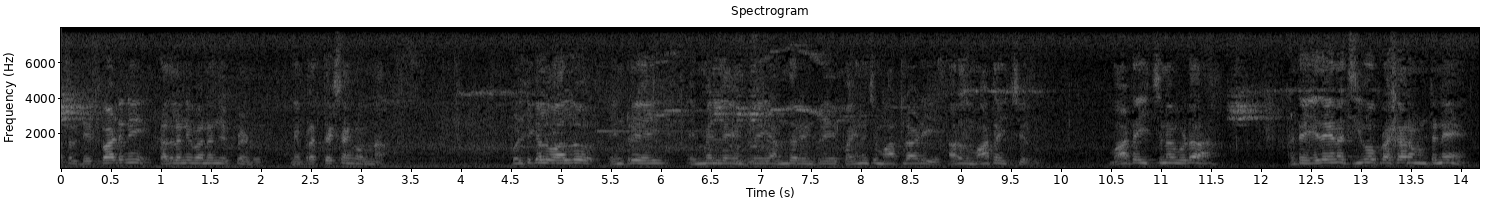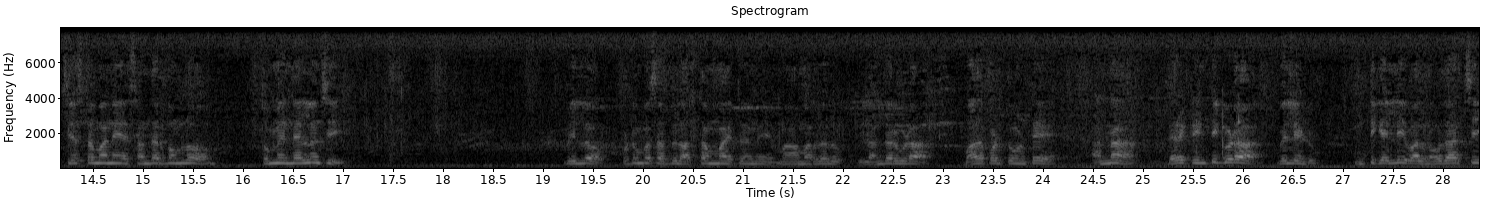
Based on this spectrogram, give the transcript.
అసలు డెడ్ బాడీని కదలనివ్వనని చెప్పిండు. నేను ప్రత్యక్షంగా ఉన్నా. పొలిటికల్ వాళ్ళు ఎంట్రీ అయ్యి ఎమ్మెల్యే ఎంట్రీ అయ్యి అందరు ఎంట్రీ అయ్యి పైనుంచి మాట్లాడి ఆ రోజు మాట ఇచ్చారు. మాట ఇచ్చినా కూడా అంటే ఏదైనా జీవో ప్రకారం ఉంటేనే చేస్తామనే సందర్భంలో తొమ్మిది నెలల నుంచి వీళ్ళు కుటుంబ సభ్యులు అత్తమ్మ అయితే మా మరదలు వీళ్ళందరూ కూడా బాధపడుతూ ఉంటే అన్న డైరెక్ట్ ఇంటికి కూడా వెళ్ళిండు. ఇంటికి వెళ్ళి వాళ్ళని ఓదార్చి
